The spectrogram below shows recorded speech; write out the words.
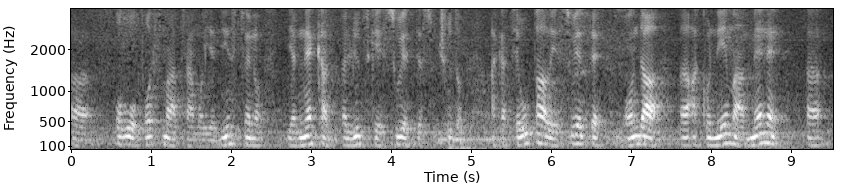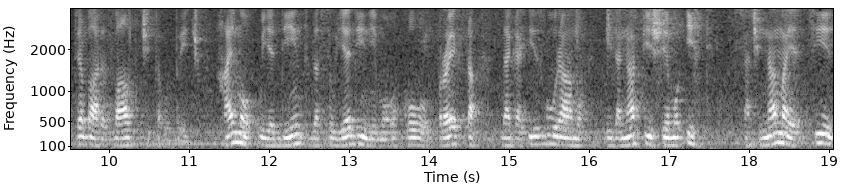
a, ovo posmatramo jedinstveno, jer nekad ljudske sujete su čudo. A kad se upale sujete, onda a, ako nema mene, a, treba razvaliti čitavu priču. Hajmo ujediniti da se ujedinimo oko ovog projekta, da ga izguramo i da napišemo istinu. Znači, nama je cilj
